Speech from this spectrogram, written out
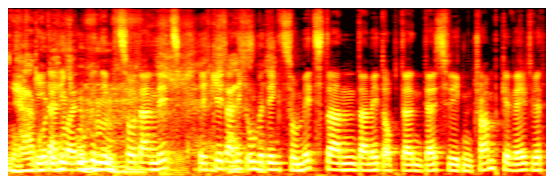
Ja, ich gehe da nicht meine, unbedingt so damit. Ich gehe da nicht unbedingt nicht. so mit dann damit, ob dann deswegen Trump gewählt wird.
